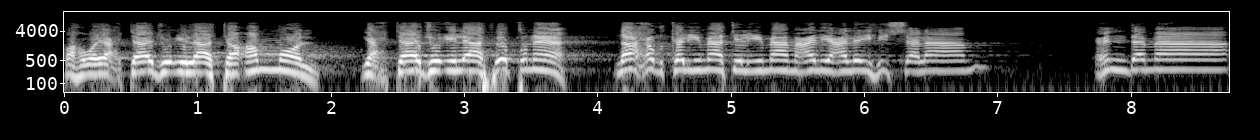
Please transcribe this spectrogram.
فهو يحتاج إلى تأمل يحتاج إلى فطنة. لاحظ كلمات الإمام علي عليه السلام عندما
